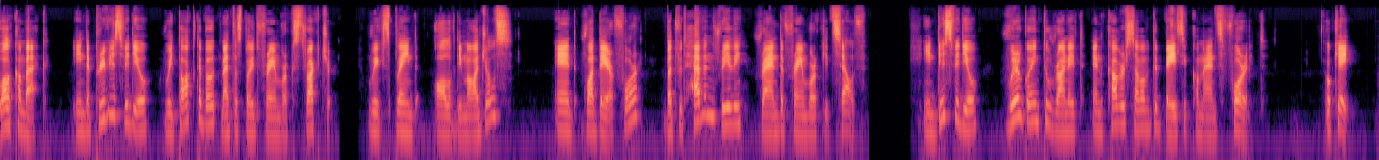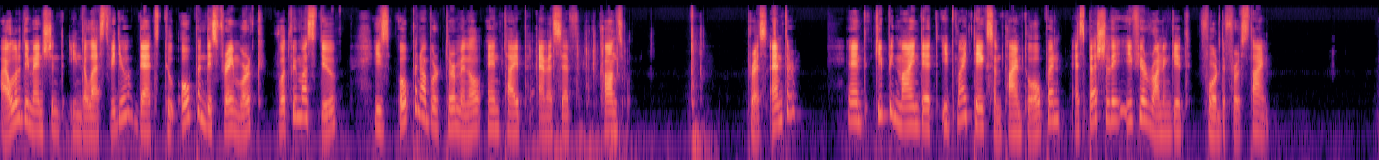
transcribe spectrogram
Welcome back. In the previous video, we talked about Metasploit framework structure. We explained all of the modules and what they are for, but we haven't really ran the framework itself. In this video, we're going to run it and cover some of the basic commands for it. Okay, I already mentioned in the last video that to open this framework, what we must do is open up our terminal and type msf console. Press enter and keep in mind that it might take some time to open, especially if you're running it for the first time.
